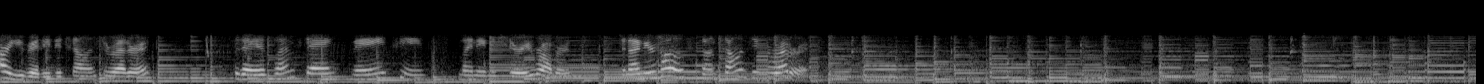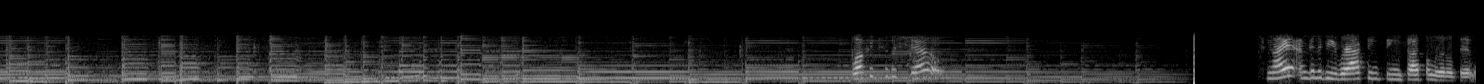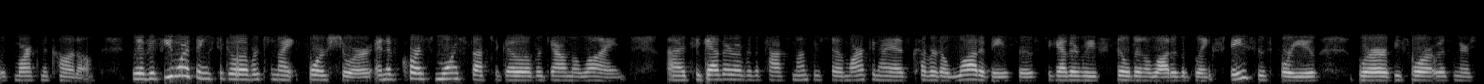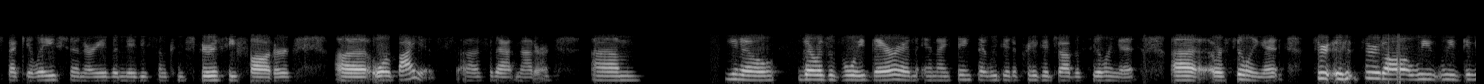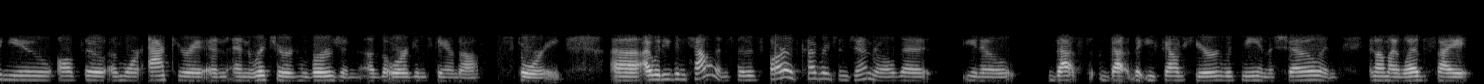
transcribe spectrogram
Are you ready to challenge the rhetoric? Today is Wednesday, May 18th. My name is Cheri Roberts, and I'm your host on Challenging the Rhetoric. I'm going to be wrapping things up a little bit with Mark McConnell. We have a few more things to go over tonight for sure, and of course, more stuff to go over down the line. Uh, together over the past month or so, Mark and I have covered a lot of bases. Together, we've filled in a lot of the blank spaces for you, where before it was mere speculation or even maybe some conspiracy fodder uh, or bias, uh, for that matter. Um, you know, there was a void there, and, and I think that we did a pretty good job of filling it, uh, or filling it. Through, through it all, we, we've given you also a more accurate and, and richer version of the Oregon standoff story. Uh, I would even challenge that as far as coverage in general, that you know that's that that you found here with me in the show and and on my website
